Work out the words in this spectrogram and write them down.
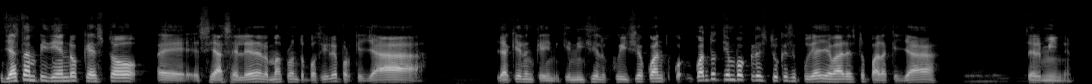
ya están pidiendo que esto eh, se acelere lo más pronto posible porque ya, ya quieren que, inicie el juicio. ¿Cuánto, tiempo crees tú que se pudiera llevar esto para que ya termine?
